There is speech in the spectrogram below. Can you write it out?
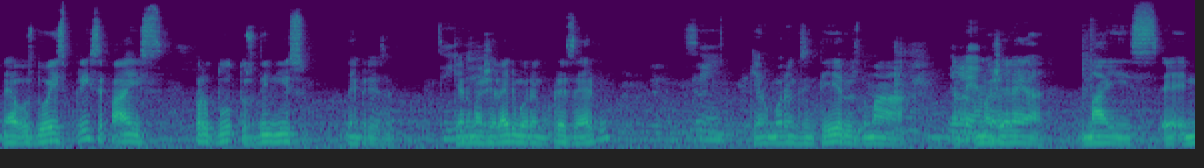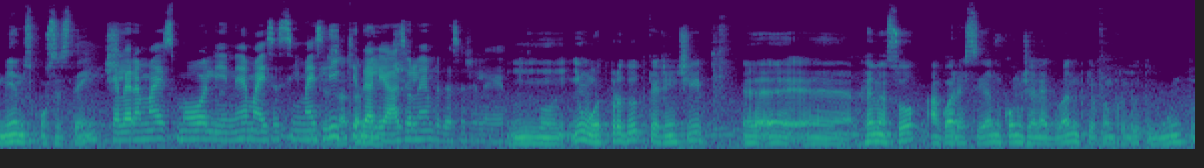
né, os dois principais produtos do início da empresa, Entendi. que era uma geleia de morango preserve, Sim. que eram morangos inteiros numa, uma geleia mais é, menos consistente. Ela era mais mole, né? Mais assim, mais Exatamente. líquida, aliás. Eu lembro dessa geleia. E, e, um outro produto que a gente é, é, relançou agora esse ano como geleia do ano, porque foi um produto muito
